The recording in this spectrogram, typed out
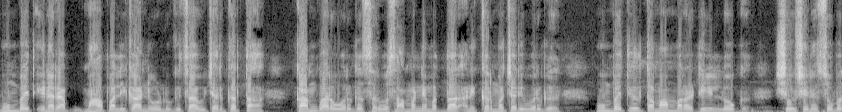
मुंबईत येणाऱ्या महापालिका निवडणुकीचा विचार करता कामगार वर्ग सर्वसामान्य मतदार आणि कर्मचारी वर्ग मुंबईतील तमाम मराठी लोक शिवसेनेसोबत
